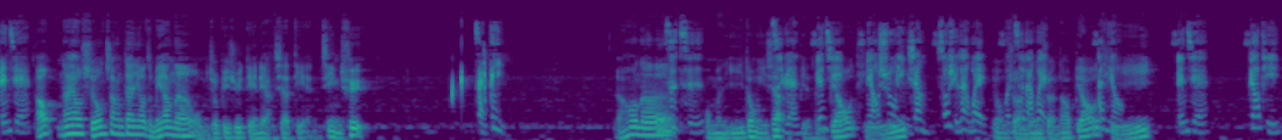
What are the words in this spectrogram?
连接，好，那要使用账单要怎么样呢？我们就必须点两下点进去，然后呢字词，我们移动一下变成标题，描述影像，搜寻栏位，用转轮文字栏位转到标题，连接标题。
